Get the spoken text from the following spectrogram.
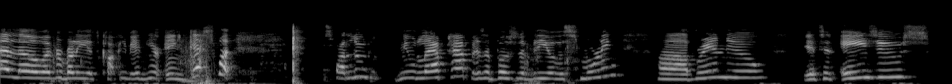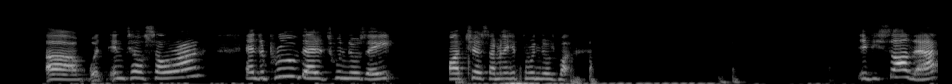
Hello everybody, it's Coffee Man here, and guess what? It's my new, laptop, as I posted a video this morning. Uh, brand new. It's an Asus uh, with Intel Celeron, and to prove that it's Windows 8, watch this, I'm going to hit the Windows button. If you saw that,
